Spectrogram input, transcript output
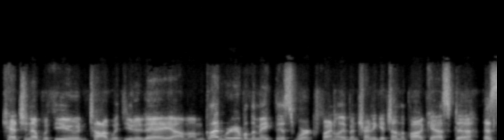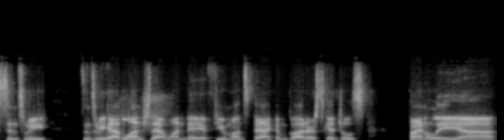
catching up with you and talk with you today. Um, I'm glad we were able to make this work finally. I've been trying to get you on the podcast uh, since we since we had lunch that one day a few months back. I'm glad our schedules finally uh,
